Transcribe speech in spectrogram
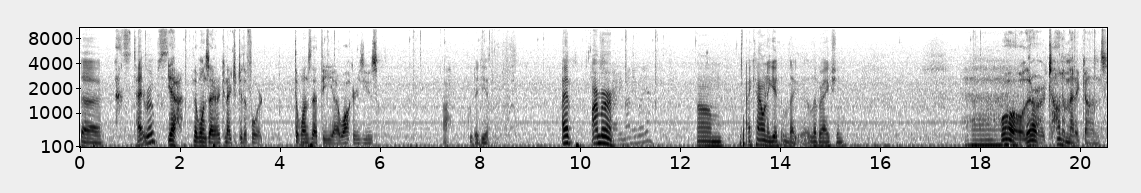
the tight ropes? Yeah, the ones that are connected to the fort. The ones that the uh, walkers use. Ah, good idea. I have armor. Um, I kind of want to get the, le- the lever action. Uh, Whoa, there are a ton of medic guns.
